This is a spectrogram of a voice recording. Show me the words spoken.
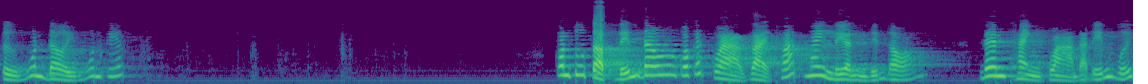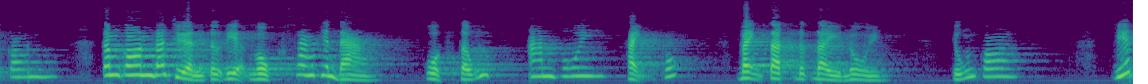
từ muôn đời muôn kiếp. Con tu tập đến đâu có kết quả giải thoát ngay liền đến đó, nên thành quả đã đến với con. Tâm con đã chuyển từ địa ngục sang thiên đàng, cuộc sống an vui, hạnh phúc. Bệnh tật được đẩy lùi. Chúng con biết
